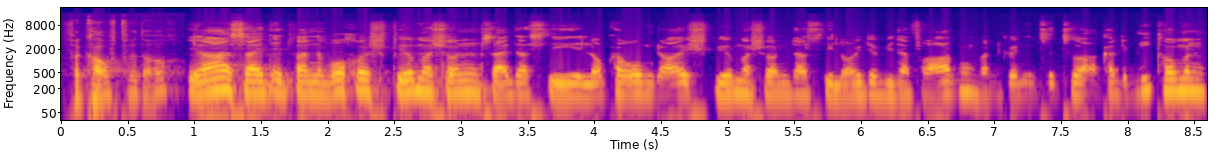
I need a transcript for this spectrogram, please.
verkauft wird auch? Ja, seit etwa einer Woche spüren wir schon, seit dass die Lockerung da ist, spüren wir schon, dass die Leute wieder fragen, wann können sie zur Akademie kommen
